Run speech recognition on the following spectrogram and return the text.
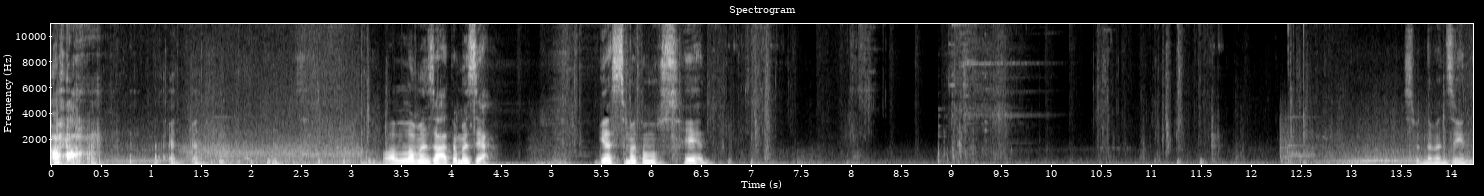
والله مزعته مزع قسمة نصين. بس بدنا بنزين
